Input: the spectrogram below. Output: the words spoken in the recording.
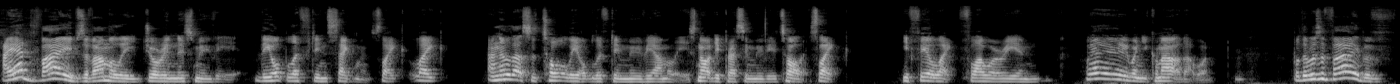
I had vibes of Amelie during this movie. The uplifting segments, like, like, I know that's a totally uplifting movie, Amelie. It's not a depressing movie at all. It's like, you feel like flowery and, hey, when you come out of that one. But there was a vibe of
